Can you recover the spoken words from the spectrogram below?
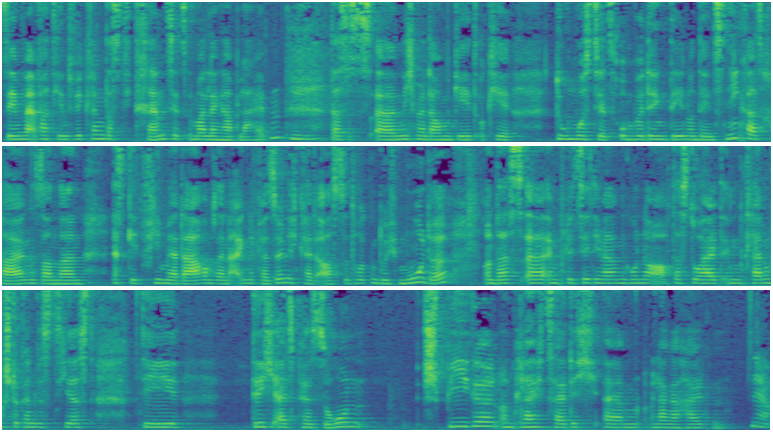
sehen wir einfach die Entwicklung, dass die Trends jetzt immer länger bleiben, mhm. dass es äh, nicht mehr darum geht, okay, du musst jetzt unbedingt den und den Sneaker tragen, sondern es geht vielmehr darum, seine eigene Persönlichkeit auszudrücken durch Mode. Und das äh, impliziert ja im Grunde auch, dass du halt in Kleidungsstücke investierst, die dich als Person spiegeln und gleichzeitig ähm, lange halten. Ja.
